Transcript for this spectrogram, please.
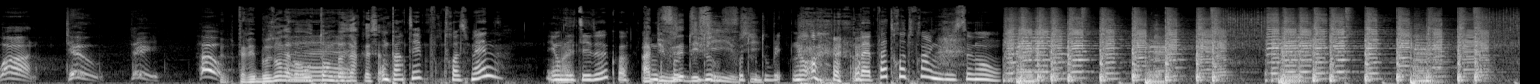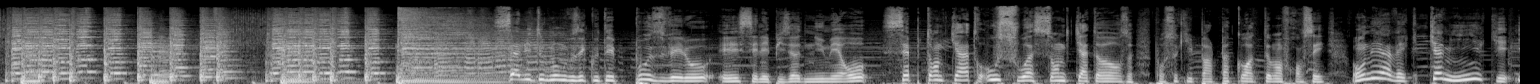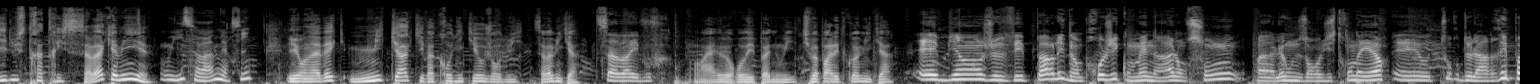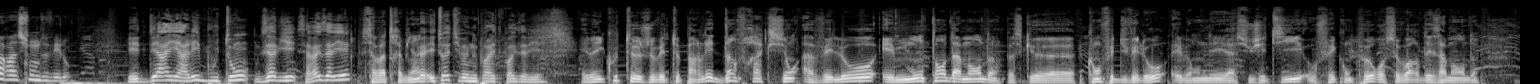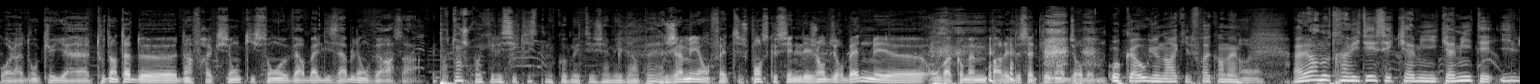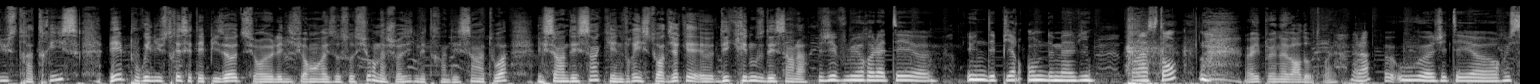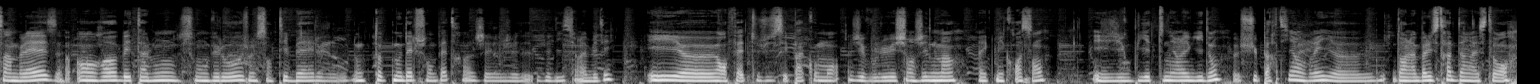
One, two, three, ho! T'avais besoin d'avoir Euh, autant de bazar que ça On partait pour trois semaines et on Ouais. était deux, quoi. Ah, puis vous êtes des filles Faut aussi. tout doubler. Non, bah pas trop de fringues justement. Salut tout le monde, vous écoutez Pause Vélo et c'est l'épisode numéro 74 ou 74 pour ceux qui parlent pas correctement français. On est avec Camille qui est illustratrice. Ça va Camille? Oui, ça va, merci. Et on est avec Mika qui va chroniquer aujourd'hui. Ça va Mika? Ça va et vous? Ouais, heureux, épanoui. Tu vas parler de quoi Mika? Eh bien, je vais parler d'un projet qu'on mène à Alençon, euh, là où nous enregistrons d'ailleurs, et autour de la réparation de vélos. Et derrière les boutons, Xavier. Ça va Xavier? Ça va très bien. Et toi tu vas nous parler de quoi Xavier? Eh bien, écoute, je vais te parler d'infraction à vélo et montant d'amende, parce que euh, quand on fait du vélo, eh ben, on est assujetti au fait qu'on peut recevoir des amendes. Voilà, donc il y a tout un tas de- d'infractions qui sont verbalisables et on verra ça. Pourtant je crois que les cyclistes ne commettaient jamais d'impair. Jamais en fait. Je pense que c'est une légende urbaine, mais euh, on va quand même parler de cette légende urbaine. Au cas où il y en aura qui le feraient quand même. Voilà. Alors notre invitée c'est Camille. Camille t'es illustratrice et pour illustrer cet épisode sur euh, les différents réseaux sociaux on a choisi de mettre un dessin à toi et c'est un dessin qui a une vraie histoire. Déjà euh, décris-nous ce dessin là. J'ai voulu relater euh, une des pires hontes de ma vie pour l'instant, il peut y en avoir d'autres ouais. voilà, euh, où euh, j'étais euh, rue Saint-Blaise, en robe et talons sur mon vélo, je me sentais belle, donc top modèle champêtre, hein, je, je, je dis sur la BD. Et euh, en fait, je sais pas comment, j'ai voulu échanger de main avec mes croissants. Et j'ai oublié de tenir le guidon. Je suis partie en euh, dans la balustrade d'un restaurant.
